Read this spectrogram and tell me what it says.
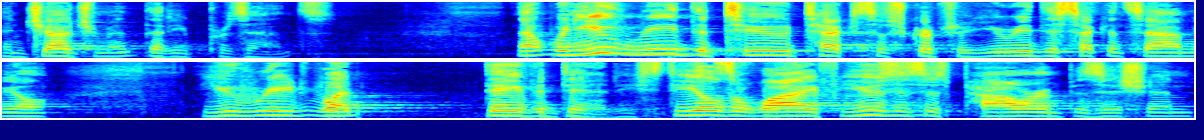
and judgment that he presents. Now, when you read the two texts of Scripture, you read the Second Samuel, you read what David did. He steals a wife, uses his power and position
